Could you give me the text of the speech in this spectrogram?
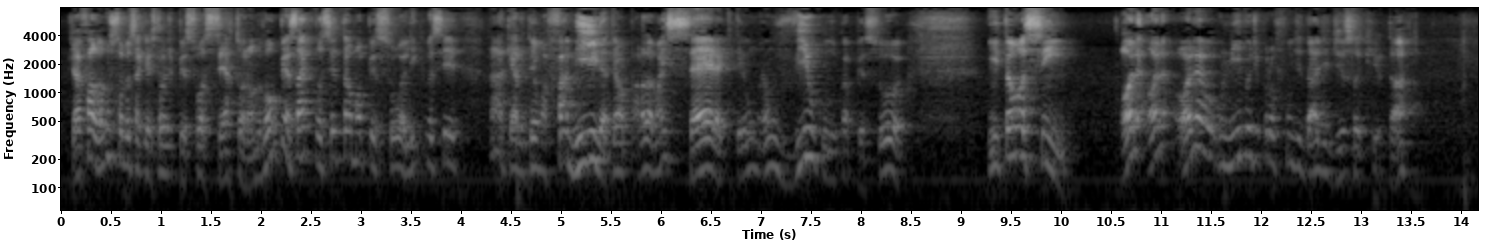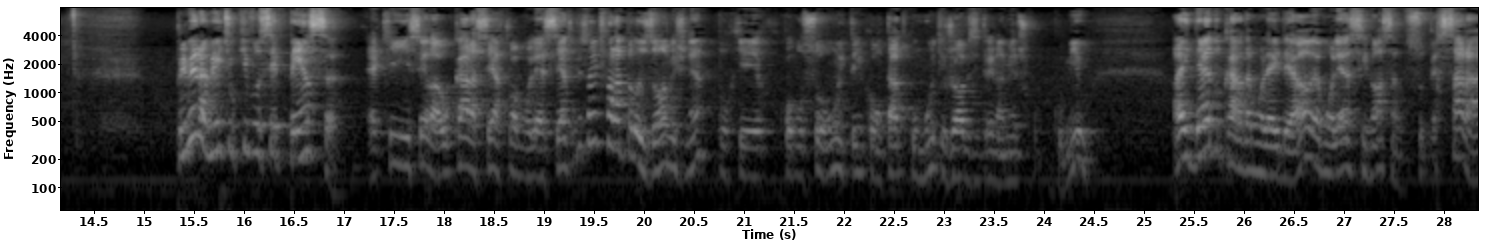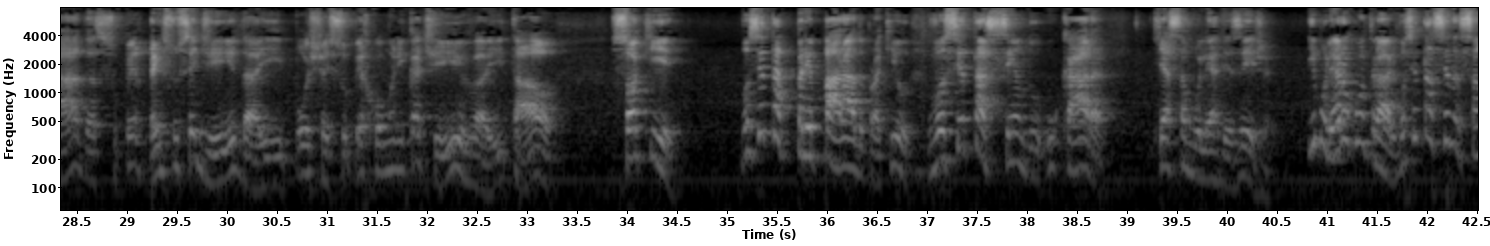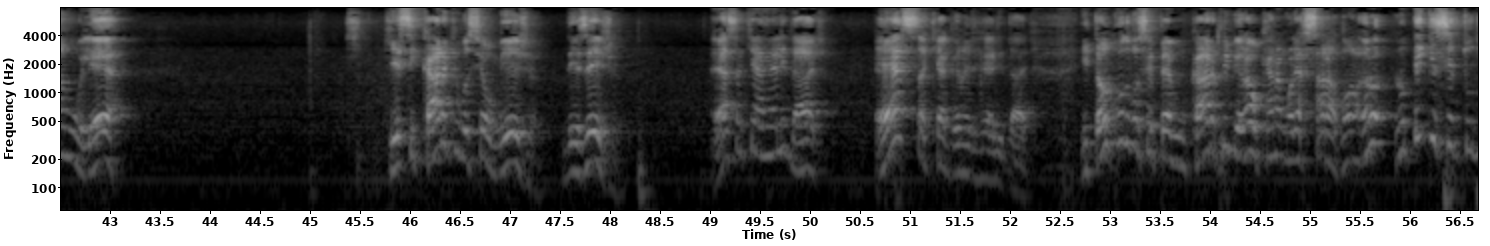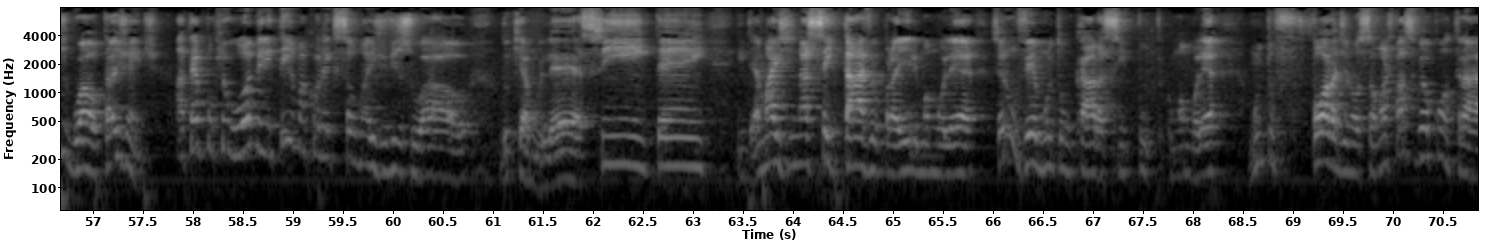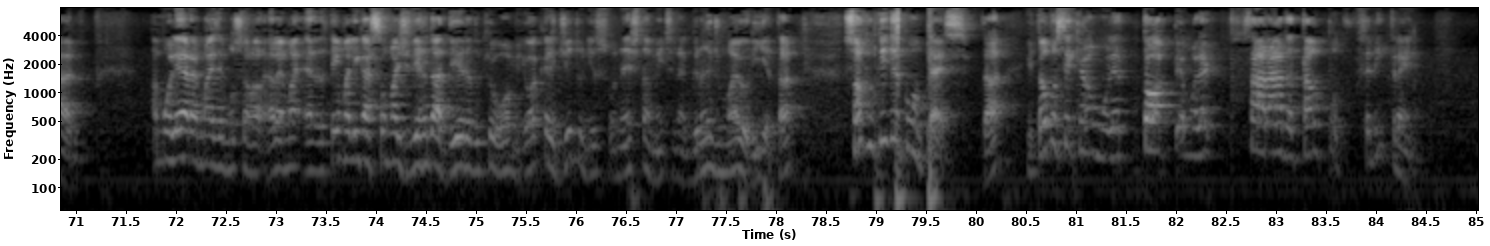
Já falamos sobre essa questão de pessoa certa ou não. Não vamos pensar que você está uma pessoa ali que você ah, quer ter uma família, ter uma parada mais séria, que tem um, é um vínculo com a pessoa. Então, assim, olha, olha, olha o nível de profundidade disso aqui, tá? Primeiramente, o que você pensa é que, sei lá, o cara certo ou a mulher certa, principalmente falar pelos homens, né? Porque, como sou um e tenho contato com muitos jovens em treinamentos comigo, a ideia do cara da mulher ideal é a mulher assim, nossa, super sarada, super bem sucedida e, poxa, super comunicativa e tal. Só que você está preparado para aquilo? Você está sendo o cara que essa mulher deseja? E mulher ao contrário, você está sendo essa mulher que, que esse cara que você almeja deseja? Essa que é a realidade. Essa que é a grande realidade. Então, quando você pega um cara, primeiro, ah, eu quero a mulher saradona. Não, não tem que ser tudo igual, tá, gente? Até porque o homem ele tem uma conexão mais visual do que a mulher. Sim, tem. É mais inaceitável para ele uma mulher. Você não vê muito um cara assim, puta, com uma mulher muito fora de noção. Mas fácil ver o contrário. A mulher é mais emocional, ela, é mais, ela tem uma ligação mais verdadeira do que o homem. Eu acredito nisso, honestamente, na grande maioria, tá? Só que o que, que acontece, tá? Então você quer uma mulher top, a mulher sarada tal, pô, você nem treina.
